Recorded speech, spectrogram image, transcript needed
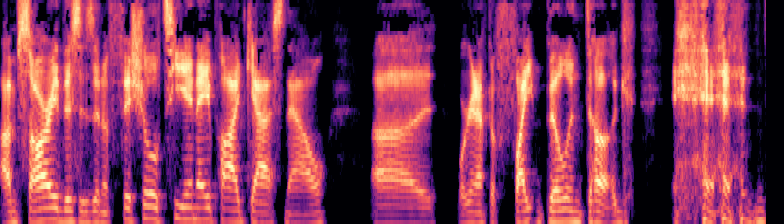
I'm sorry, this is an official TNA podcast now. Uh, we're gonna have to fight Bill and Doug, and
